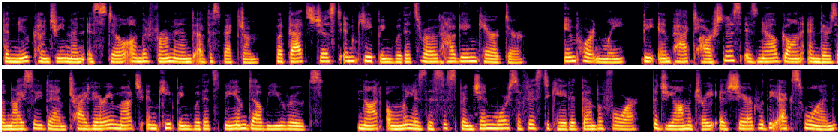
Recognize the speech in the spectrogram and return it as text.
The new Countryman is still on the firm end of the spectrum, but that's just in keeping with its road hugging character. Importantly, the impact harshness is now gone and there's a nicely damped tri very much in keeping with its BMW roots. Not only is the suspension more sophisticated than before, the geometry is shared with the X1,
